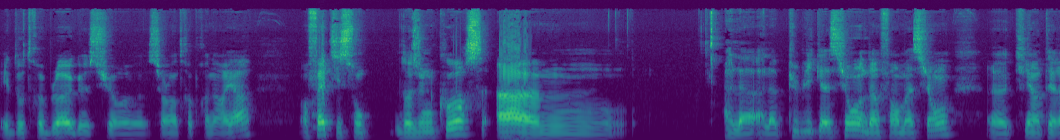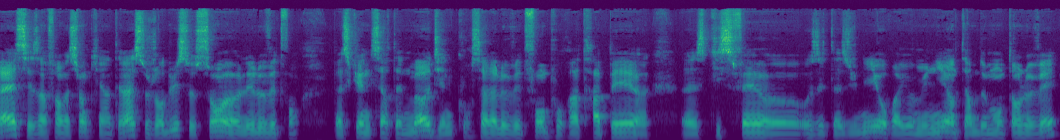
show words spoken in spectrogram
et d'autres blogs sur sur l'entrepreneuriat. En fait, ils sont dans une course à à la, à la publication d'informations euh, qui intéressent. Les informations qui intéressent aujourd'hui, ce sont euh, les levées de fonds. Parce qu'il y a une certaine mode, il y a une course à la levée de fonds pour rattraper euh, ce qui se fait aux États-Unis, au Royaume-Uni en termes de montant levé.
